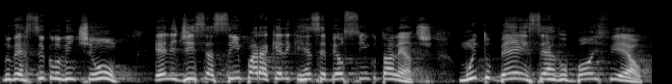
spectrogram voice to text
No versículo 21, ele disse assim para aquele que recebeu cinco talentos: Muito bem, servo bom e fiel,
